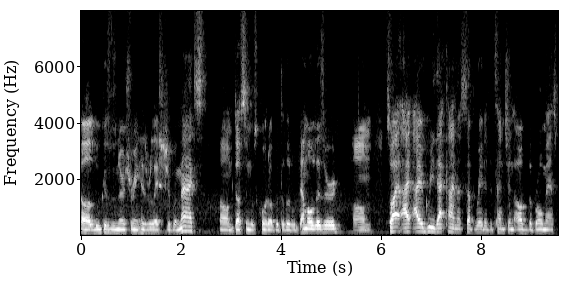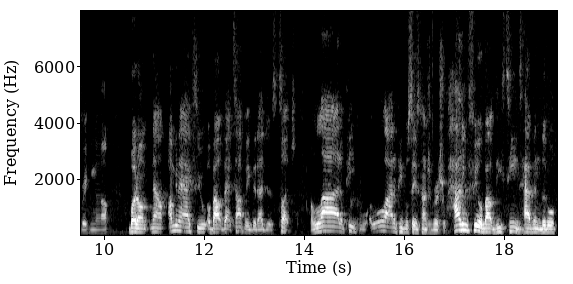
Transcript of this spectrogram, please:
uh, Lucas was nurturing his relationship with Max, um, Dustin was caught up with the little demo lizard. Um, so I, I, I agree that kind of separated the tension of the bromance breaking up. But um, now I'm gonna ask you about that topic that I just touched. A lot of people, a lot of people say it's controversial. How do you feel about these teens having little?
